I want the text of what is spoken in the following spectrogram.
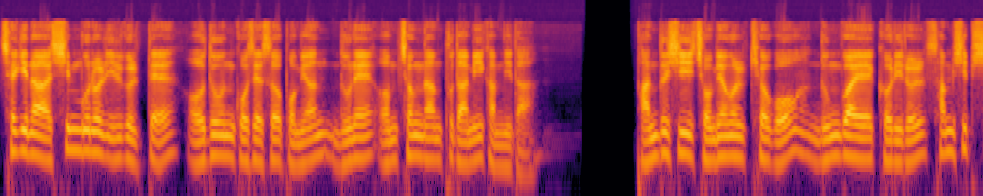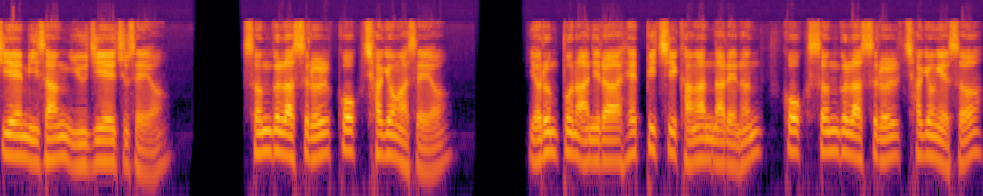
책이나 신문을 읽을 때 어두운 곳에서 보면 눈에 엄청난 부담이 갑니다. 반드시 조명을 켜고 눈과의 거리를 30cm 이상 유지해 주세요. 선글라스를 꼭 착용하세요. 여름뿐 아니라 햇빛이 강한 날에는 꼭 선글라스를 착용해서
